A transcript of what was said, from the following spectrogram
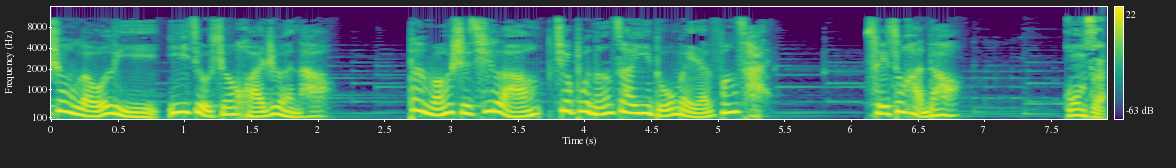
德胜楼里依旧喧哗热闹，但王十七郎却不能再一睹美人风采。随从喊道：“公子，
